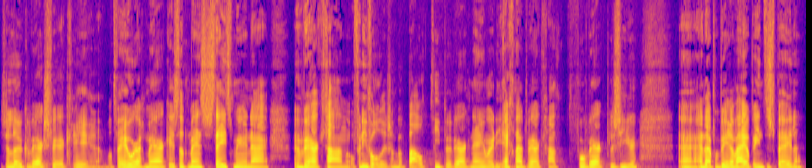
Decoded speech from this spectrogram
is een leuke werksfeer creëren. Wat we heel erg merken is dat mensen steeds meer naar hun werk gaan. Of in ieder geval er is een bepaald type werknemer die echt naar het werk gaat voor werkplezier. Uh, en daar proberen wij op in te spelen.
